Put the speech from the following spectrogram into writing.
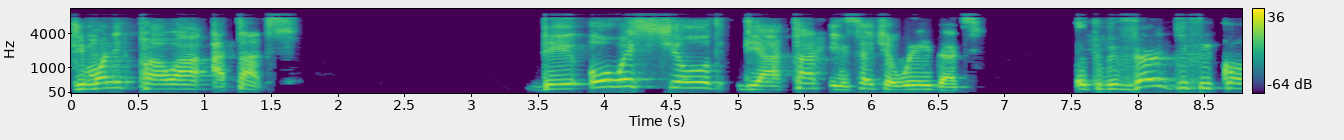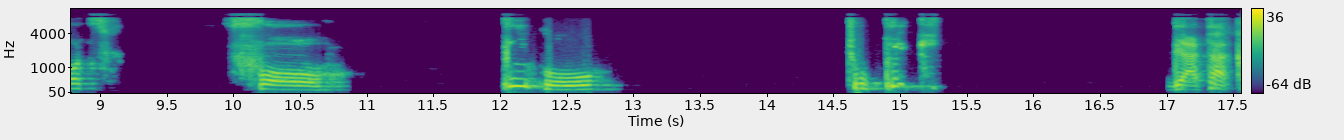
demonic power attacks, they always shield the attack in such a way that it will be very difficult for people to pick the attack.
